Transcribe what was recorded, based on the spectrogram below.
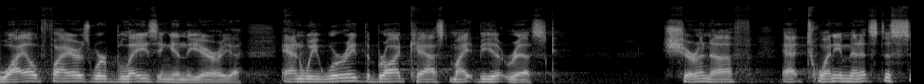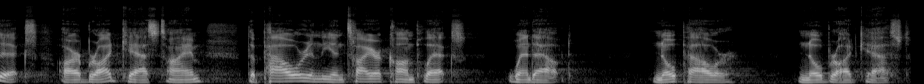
Wildfires were blazing in the area, and we worried the broadcast might be at risk. Sure enough, at 20 minutes to 6, our broadcast time, the power in the entire complex went out. No power, no broadcast.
